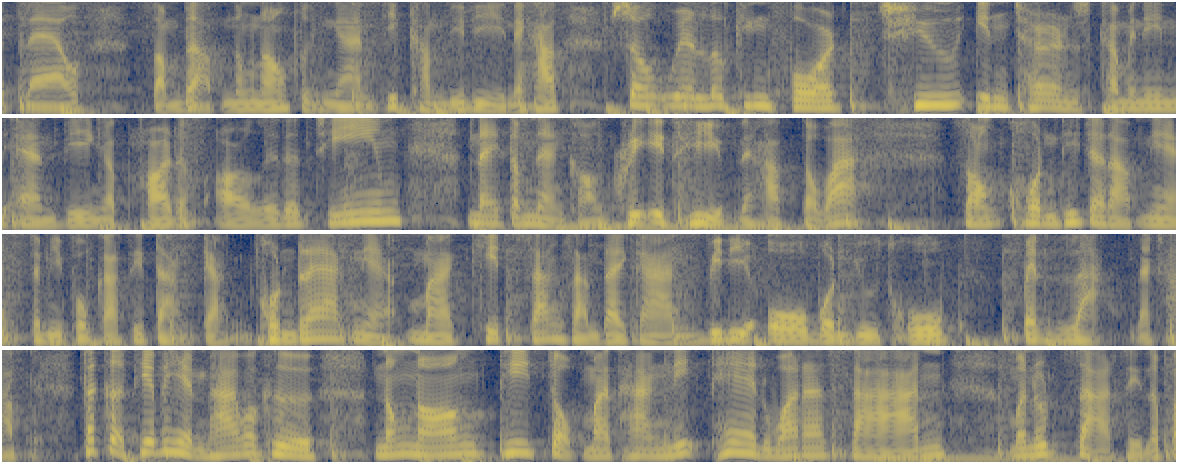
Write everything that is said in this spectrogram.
7 แล้วสำหรับน้องๆ ฝึกงานที่คำดีๆ นะครับ so we're looking for two interns coming in and being a part of our little team ในตำแหน่งของ Creative นะครับ แต่ว่า สองคนที่จะรับเนี่ยจะมีโฟกัสที่ต่างกัน คนแรกเนี่ยมาคิดสร้างสรรค์รายการวิดีโอบน YouTube เป็นหลักนะครับ ถ้าเกิดเทียบให้เห็นภาพก็คือน้องๆที่จบมาทางนิเทศวารสาร มนุษยศาสตร์ศิลป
